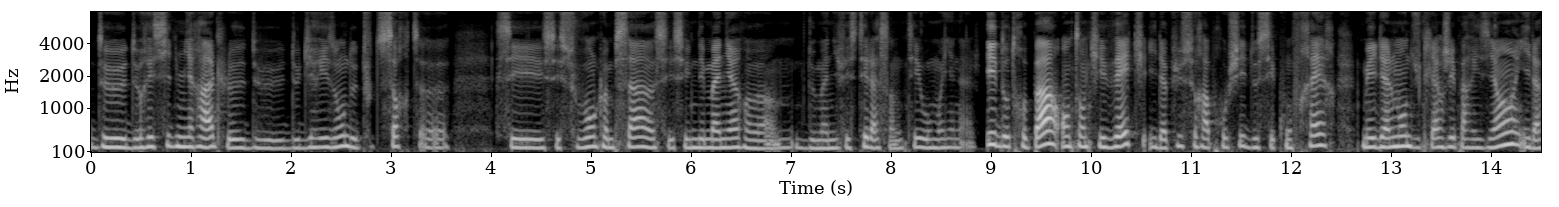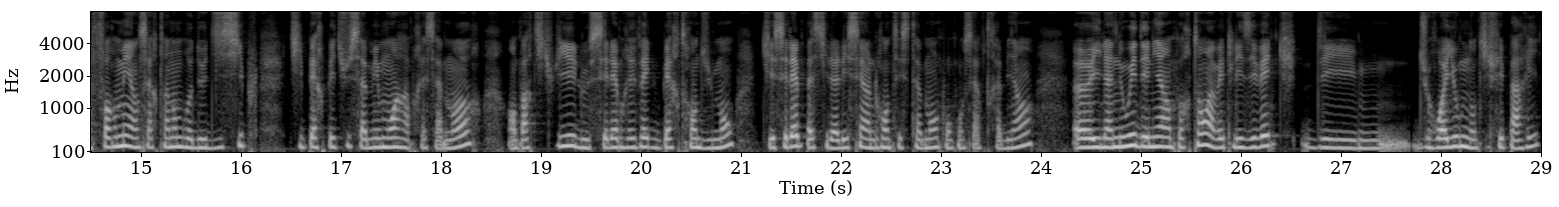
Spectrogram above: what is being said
de, récits de miracles, de, de guérisons de toutes sortes. C'est souvent comme ça, c'est une des manières euh, de manifester la sainteté au Moyen Âge. Et d'autre part, en tant qu'évêque, il a pu se rapprocher de ses confrères, mais également du clergé parisien. Il a formé un certain nombre de disciples qui perpétuent sa mémoire après sa mort, en particulier le célèbre évêque Bertrand Dumont, qui est célèbre parce qu'il a laissé un grand testament qu'on conserve très bien. Euh, il a noué des liens importants avec les évêques du royaume dont il fait, Paris,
